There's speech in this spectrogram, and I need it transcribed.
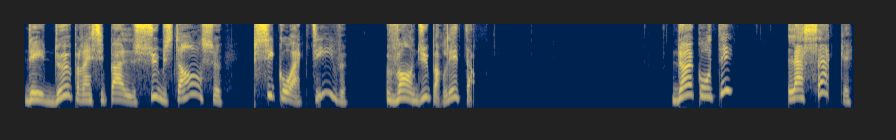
des deux principales substances psychoactives vendues par l'État. D'un côté, la SAC,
